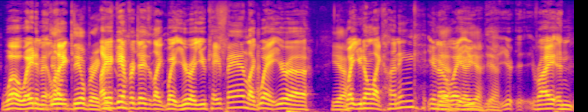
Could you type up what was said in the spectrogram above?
Whoa! Wait a minute! Deal- like deal breaker. Like again for Jason, like wait, you're a UK fan? Like wait, you're a Yeah. Wait, you don't like hunting? You know, Yeah, wait, yeah, you, yeah, yeah. You're, right? And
